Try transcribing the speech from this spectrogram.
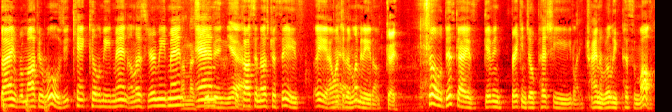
by mafia rules, you can't kill a made man unless you're a made man. Unless and given, yeah. the Costa Nostra says, "Hey, I want you to eliminate him." Okay. So this guy is giving breaking Joe Pesci, like trying to really piss him off.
